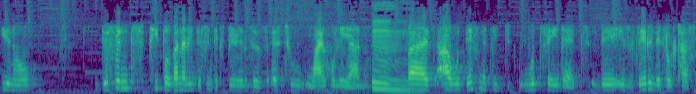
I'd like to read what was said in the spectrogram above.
you know different people banally different experiences as to why Holeano. Mm. But I would definitely would say that there is very little trust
